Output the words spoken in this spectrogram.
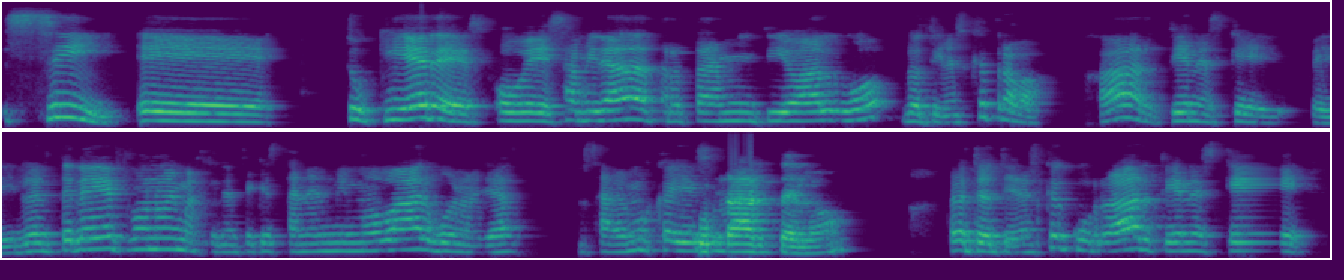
sí, eh, tú quieres o esa mirada de emitir algo, lo tienes que trabajar. Tienes que pedirle el teléfono, imagínate que está en el mismo bar, bueno, ya sabemos que hay... Currártelo. Pero te lo tienes que currar, tienes que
